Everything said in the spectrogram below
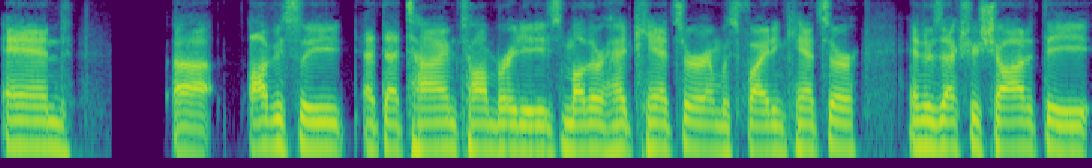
And uh, obviously, at that time, Tom Brady's mother had cancer and was fighting cancer. And there's actually a shot at the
